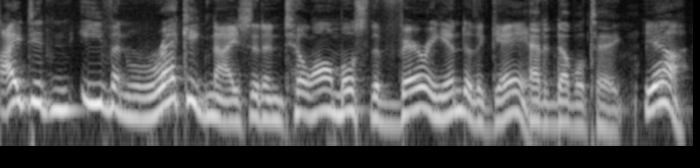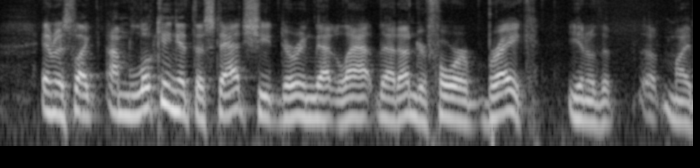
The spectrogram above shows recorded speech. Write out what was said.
I didn't even recognize it until almost the very end of the game. Had a double take. Yeah, and it's like I'm looking at the stat sheet during that lat, that under four break. You know, the uh, my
